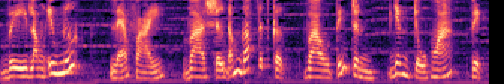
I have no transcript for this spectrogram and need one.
vì lòng yêu nước, lẽ phải và sự đóng góp tích cực vào tiến trình dân chủ hóa Việt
